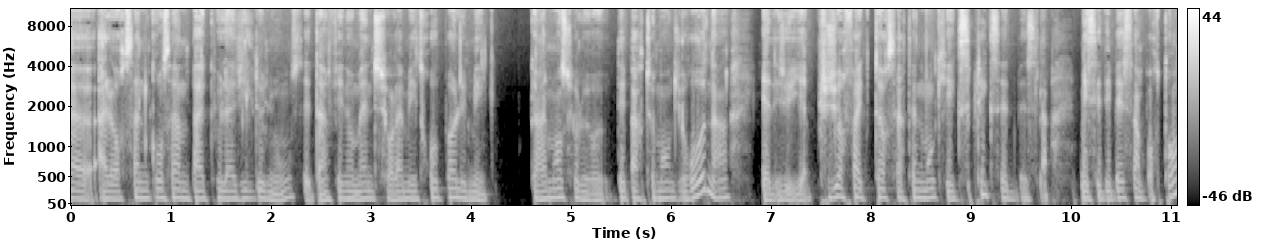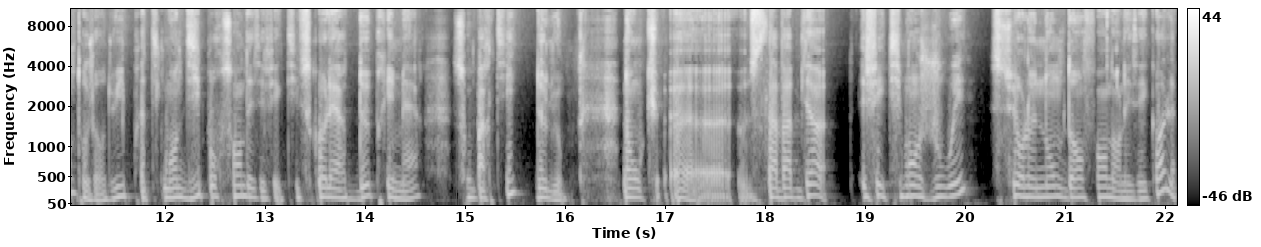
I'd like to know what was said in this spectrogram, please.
Euh, alors ça ne concerne pas que la ville de Lyon, c'est un phénomène sur la métropole, mais carrément sur le département du Rhône. Hein. Il, y a des, il y a plusieurs facteurs certainement qui expliquent cette baisse-là, mais c'est des baisses importantes. Aujourd'hui, pratiquement 10% des effectifs scolaires de primaire sont partis de Lyon. Donc euh, ça va bien effectivement jouer sur le nombre d'enfants dans les écoles,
